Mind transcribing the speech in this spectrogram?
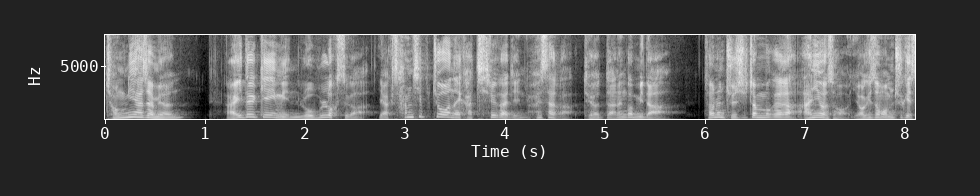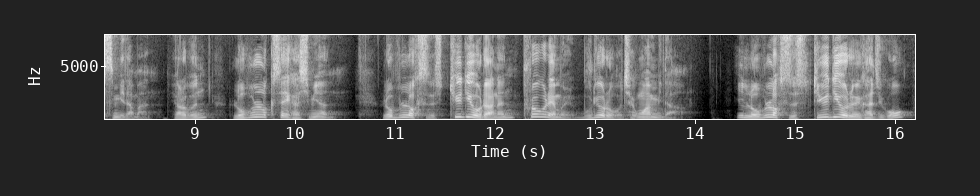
정리하자면 아이들 게임인 로블록스가 약 30조 원의 가치를 가진 회사가 되었다는 겁니다. 저는 주식 전문가가 아니어서 여기서 멈추겠습니다만 여러분 로블록스에 가시면 로블록스 스튜디오라는 프로그램을 무료로 제공합니다. 이 로블록스 스튜디오를 가지고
